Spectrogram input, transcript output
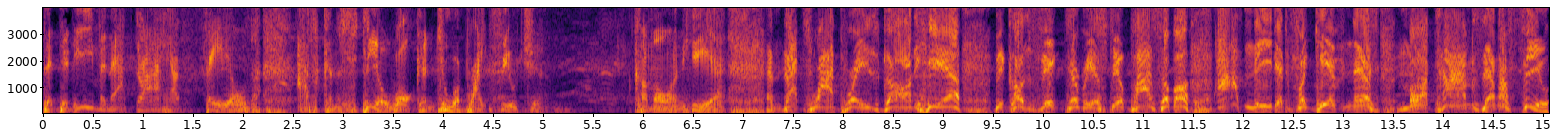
That, that even after I have failed, I can still walk into a bright future. Come on here. And that's why, I praise God, here, because victory is still possible. I've needed forgiveness more times than a few.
